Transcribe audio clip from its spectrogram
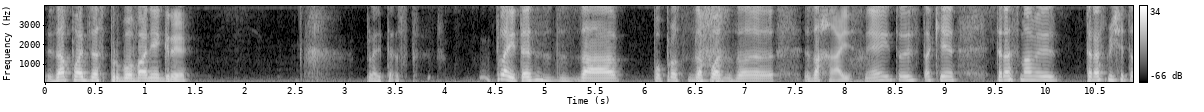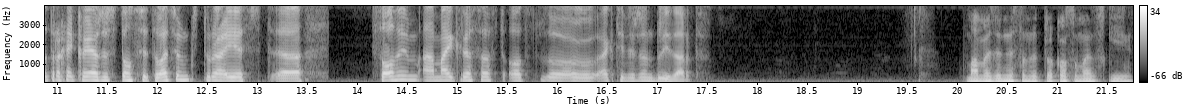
zapłać za spróbowanie gry. Playtest. playtest za po prostu zapłat za, za hajs, nie? I to jest takie, teraz mamy, teraz mi się to trochę kojarzy z tą sytuacją, która jest e, Sonym, a Microsoft od o, Activision Blizzard. Mamy z jednej strony prokonsumencki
